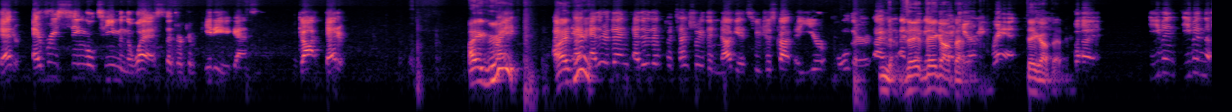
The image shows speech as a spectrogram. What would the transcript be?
better. Every single team in the West that they're competing against got better. I agree. Right? I, agree. Other than other than potentially the Nuggets, who just got a year older, I, no, they, they got better. Jerami Grant, they got better. But even even the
